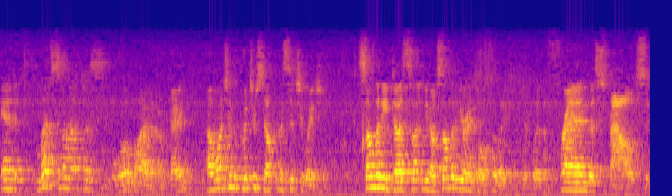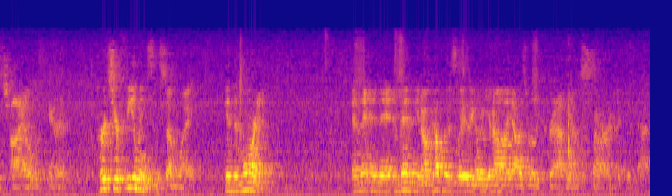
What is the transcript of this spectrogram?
And let's not just blow by that, okay? I want you to put yourself in a situation. Somebody does, some, you know, somebody you're in a close relationship with, a friend, a spouse, a child, a parent, hurts your feelings in some way in the morning. And then, and then, and then you know, a couple of minutes later, they go, you know, I was really crappy. I'm sorry I did that.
